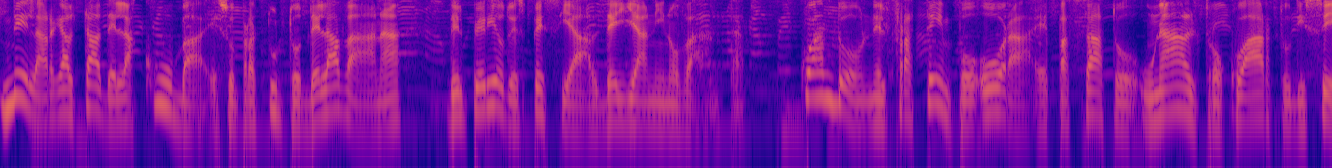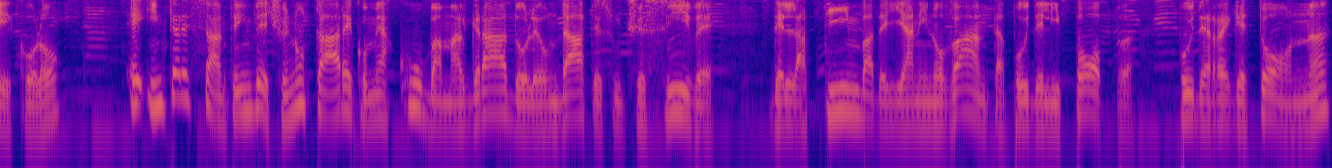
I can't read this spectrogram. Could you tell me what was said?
né la realtà della Cuba e soprattutto della Havana del periodo speciale degli anni 90. Quando nel frattempo ora è passato un altro quarto di secolo, è interessante invece notare come a Cuba, malgrado le ondate successive della timba degli anni 90, poi dell'hip hop, poi del reggaeton,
